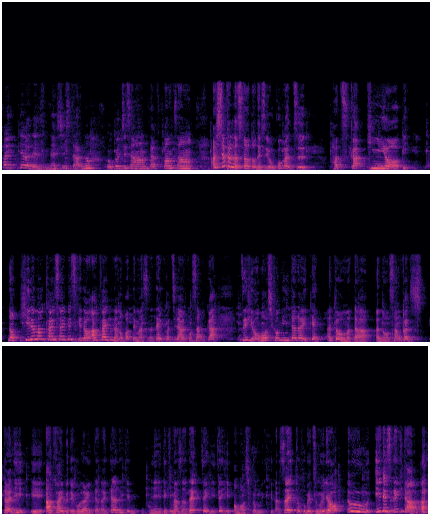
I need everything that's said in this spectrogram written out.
はいではですねシスターの小口さんたくぱんさん。明日からスタートですよ。5月20日金曜日の昼間開催ですけどアーカイブが残ってますのでこちらご参加ぜひお申し込みいただいてあとまたあの参加したり、え、アーカイブでご覧いただいたらできできますのでぜひぜひお申し込みください。特別無料。ういいです。できた。あ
